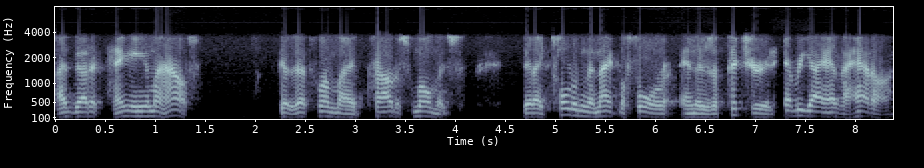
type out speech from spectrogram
I've got it hanging in my house because that's one of my proudest moments that I told him the night before, and there's a picture, and every guy has a hat on,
